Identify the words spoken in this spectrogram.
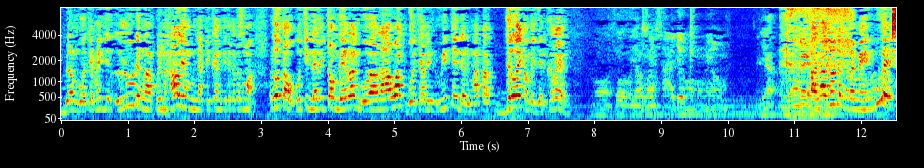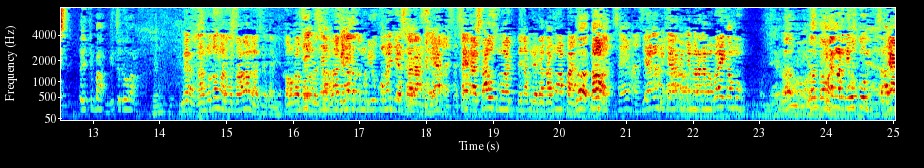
bilang bocah mecin. Lu udah ngelakuin hal yang menyakitkan kita kita semua. Lo tau kucing dari comberan, gue rawat, gue cariin duitnya dari mata jelek sampai jadi keren. Oh, tuh, yang Ya, biasa aja ngomongnya Ya, udah. Karena lu udah ngeremehin gue. Eh, cuma gitu doang. Enggak, kamu tuh nggak ada salah nggak saya tanya? Kalau kamu nggak ada salah, kita ketemu dihukum aja sekarang saya ya. nggak. Saya kasih tahu semua tindak pidana kamu apa. Toh, nggak jangan bicara pencemaran nama baik kamu. Lo, lo tau Kita nggak? ngerti hukum, Saat ya.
